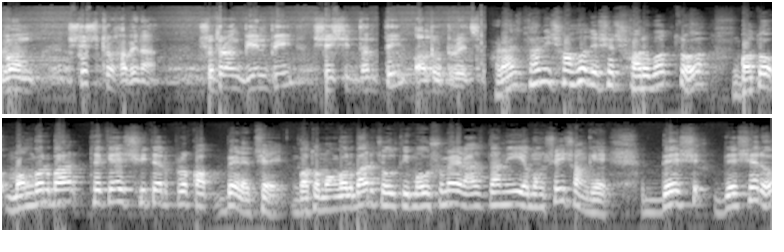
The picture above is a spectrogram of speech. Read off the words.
এবং সুষ্ঠু হবে না। সুতরাং বিএনপি সেই সিদ্ধান্তেই অটুট রয়েছে। রাজধানী সহ দেশের সর্বত্র গত মঙ্গলবার থেকে শীতের প্রকোপ বেড়েছে। গত মঙ্গলবার চলতি মৌসুমে রাজধানী এবং সেই সঙ্গে দেশ, দেশেরও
